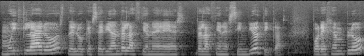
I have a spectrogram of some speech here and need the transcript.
muy claros de lo que serían relaciones, relaciones simbióticas. Por ejemplo,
